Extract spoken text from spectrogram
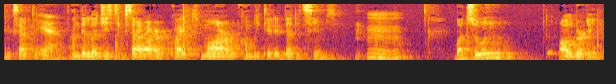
Exactly. Yeah. And the logistics are quite more complicated than it seems. Mm-hmm. But soon, all Berlin.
